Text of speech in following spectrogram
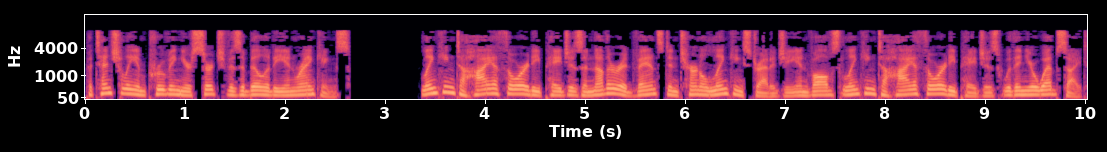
potentially improving your search visibility and rankings. Linking to high authority pages Another advanced internal linking strategy involves linking to high authority pages within your website.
